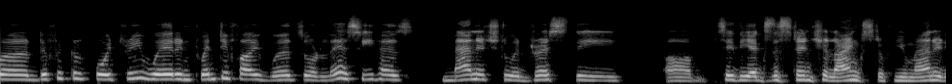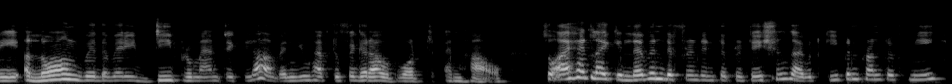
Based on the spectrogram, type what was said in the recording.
uh, difficult poetry where in 25 words or less he has managed to address the uh, say the existential angst of humanity along with a very deep romantic love and you have to figure out what and how So I had like 11 different interpretations I would keep in front of me,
